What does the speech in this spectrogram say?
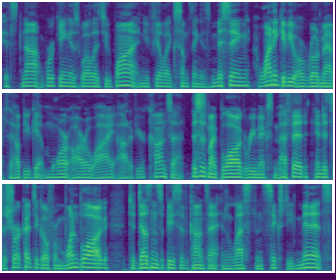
it's not working as well as you want and you feel like something is missing, I want to give you a roadmap to help you get more ROI out of your content. This is my blog remix method, and it's a shortcut to go from one blog to dozens of pieces of content in less than 60 minutes.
